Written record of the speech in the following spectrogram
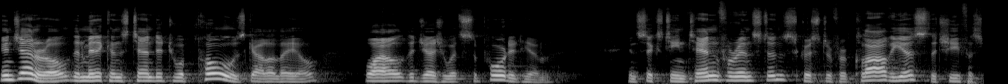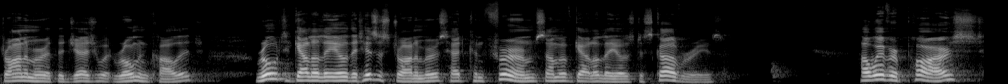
In general, the Dominicans tended to oppose Galileo, while the Jesuits supported him. In 1610, for instance, Christopher Clavius, the chief astronomer at the Jesuit Roman College, wrote Galileo that his astronomers had confirmed some of Galileo's discoveries. However parsed,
